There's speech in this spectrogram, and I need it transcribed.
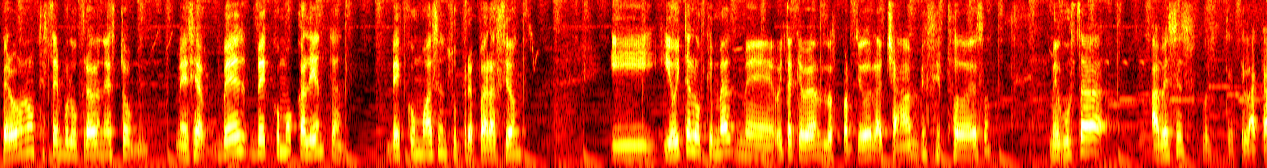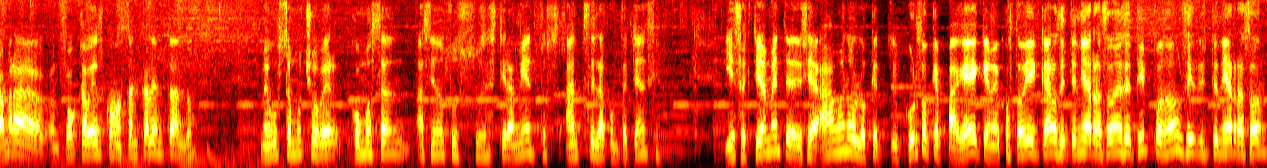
Pero uno que está involucrado en esto me decía, ve, ve cómo calientan, ve cómo hacen su preparación. Y, ahorita lo que más me, ahorita que vean los partidos de la Champions y todo eso, me gusta a veces pues, que, la cámara enfoca a veces cuando están calentando, me gusta mucho ver cómo están haciendo sus, estiramientos antes de la competencia. Y efectivamente decía, ah, bueno, lo que, el curso que pagué, que me costó bien caro, sí tenía razón ese tipo, ¿no? Sí, sí tenía razón,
